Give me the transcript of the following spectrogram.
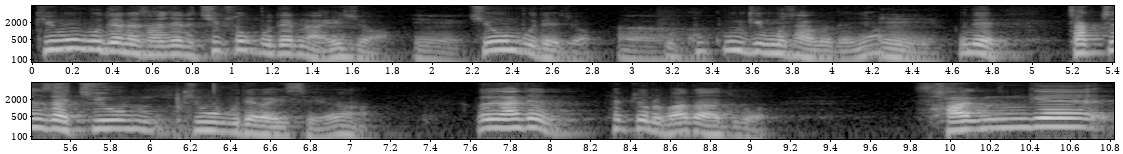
기무 부대는 사실은 직속 부대는 아니죠. 예. 지원 부대죠. 어. 그 국군 기무사거든요. 예. 근데 작전사 지원 기무 부대가 있어요. 그래서 하여튼 협조를 받아가지고 상계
